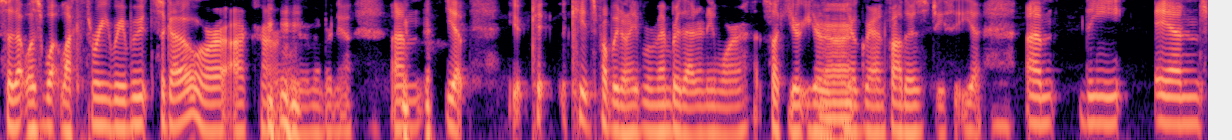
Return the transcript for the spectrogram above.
So that was what, like three reboots ago, or I can't really remember now. Um, yep, your ki- kids probably don't even remember that anymore. That's like your your, No. your grandfather's DC. Yeah, um, the and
